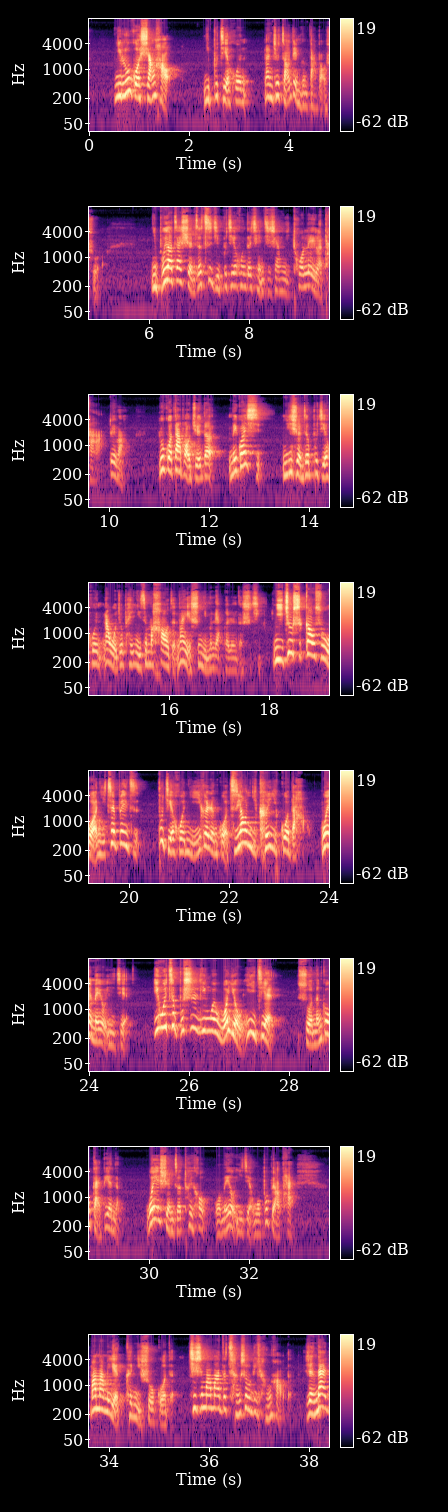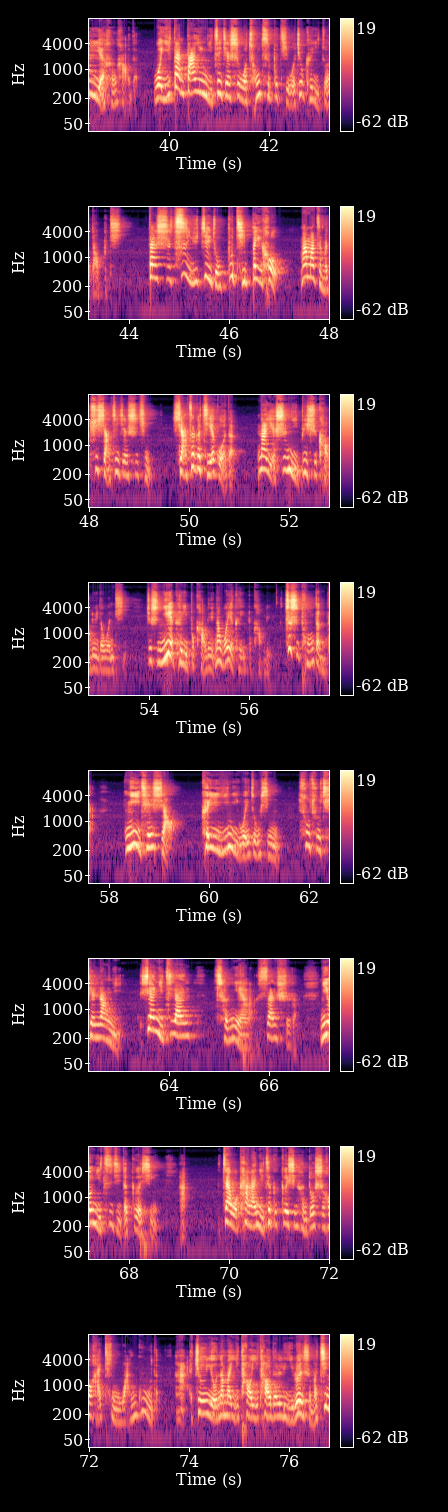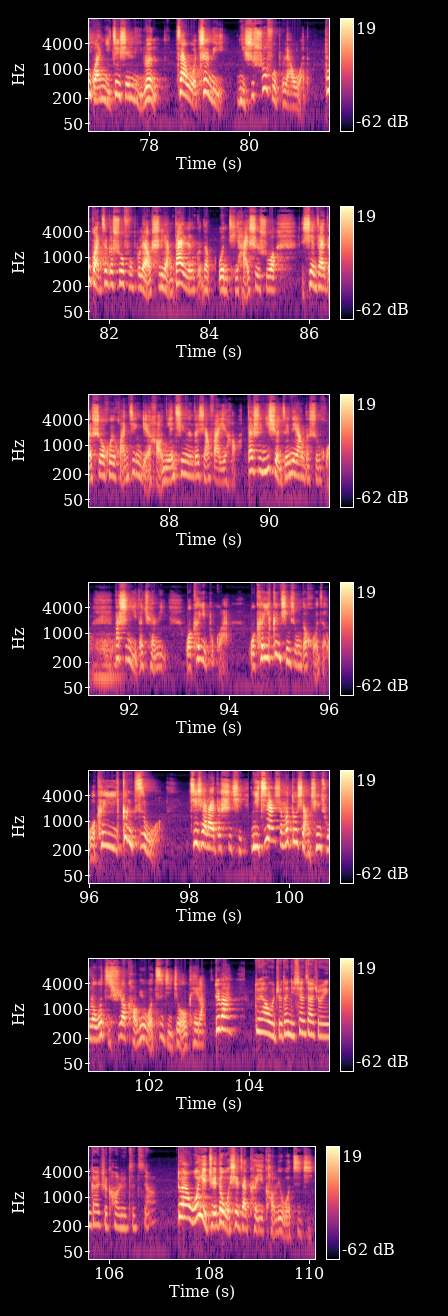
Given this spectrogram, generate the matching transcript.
你如果想好你不结婚，那你就早点跟大宝说。你不要在选择自己不结婚的前提下，你拖累了他，对吧？如果大宝觉得没关系，你选择不结婚，那我就陪你这么耗着，那也是你们两个人的事情。你就是告诉我，你这辈子不结婚，你一个人过，只要你可以过得好，我也没有意见。因为这不是因为我有意见所能够改变的，我也选择退后，我没有意见，我不表态。妈妈们也跟你说过的，其实妈妈的承受力很好的，忍耐力也很好的。我一旦答应你这件事，我从此不提，我就可以做到不提。但是至于这种不提背后，妈妈怎么去想这件事情，想这个结果的，那也是你必须考虑的问题。就是你也可以不考虑，那我也可以不考虑，这是同等的。你以前小，可以以你为中心，处处谦让你。现在你既然成年了，三十了，你有你自己的个性。在我看来，你这个个性很多时候还挺顽固的啊，就有那么一套一套的理论什么。尽管你这些理论在我这里你是说服不了我的，不管这个说服不了是两代人的问题，还是说现在的社会环境也好，年轻人的想法也好，但是你选择那样的生活，那是你的权利，我可以不管，我可以更轻松的活着，我可以更自我。接下来的事情，你既然什么都想清楚了，我只需要考虑我自己就 OK 了，对吧？对啊，我觉得你现在就应该只考虑自己啊。对啊，我也觉得我现在可以考虑我自己。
